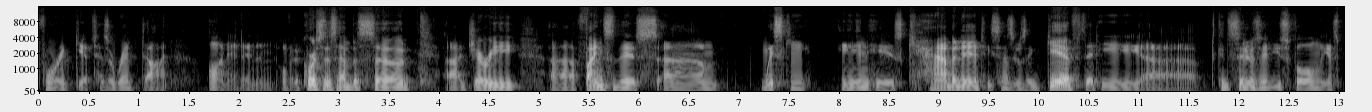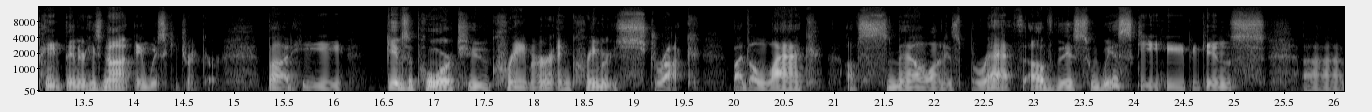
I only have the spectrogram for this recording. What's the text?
for a gift, has a red dot on it. And over the course of this episode, uh, Jerry uh, finds this um, whiskey in his cabinet. He says it was a gift, that he uh, considers it useful only as paint thinner. He's not a whiskey drinker, but he gives a pour to Kramer, and Kramer is struck by the lack of smell on his breath of this whiskey. He begins uh,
